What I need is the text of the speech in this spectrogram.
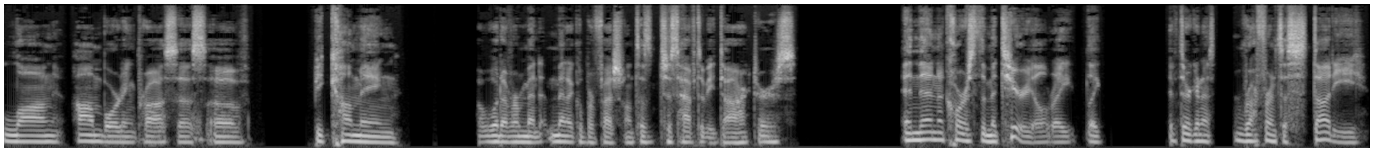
long onboarding process of becoming whatever med- medical professional. It doesn't just have to be doctors. And then, of course, the material, right? Like if they're going to reference a study,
